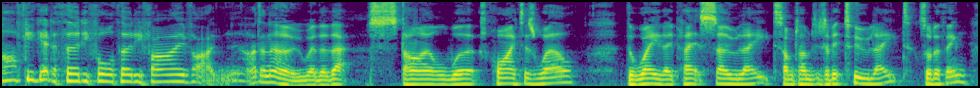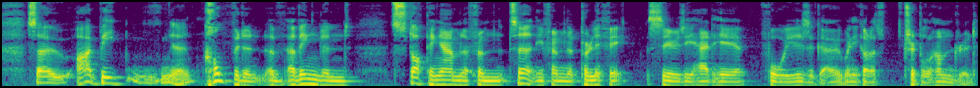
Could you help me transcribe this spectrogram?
After you get to 34, 35, I, I don't know whether that style works quite as well the way they play it so late. Sometimes it's a bit too late, sort of thing. So I'd be, you know, confident of, of England stopping Amla from certainly from the prolific series he had here four years ago when he got a triple hundred.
